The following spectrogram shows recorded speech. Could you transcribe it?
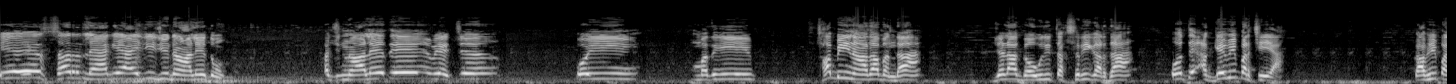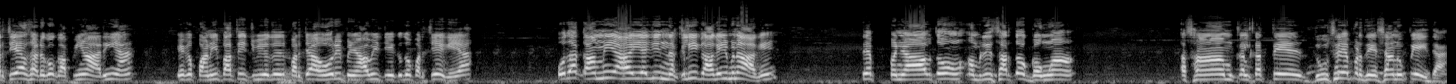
ਇਹ ਸਰ ਲੈ ਕੇ ਆਏ ਜੀ ਜਨਾਲੇ ਤੋਂ। ਅਜਨਾਲੇ ਦੇ ਵਿੱਚ ਕੋਈ ਮਤਲਬ ਸਾਬੀ ਨਾਂ ਦਾ ਬੰਦਾ ਜਿਹੜਾ ਗਊ ਦੀ ਤਕਸਰੀ ਕਰਦਾ ਉਹ ਤੇ ਅੱਗੇ ਵੀ ਪਰਚੇ ਆ। ਕਾਫੀ ਪਰਚੇ ਆ ਸਾਡੇ ਕੋਲ ਕਾਪੀਆਂ ਆ ਰਹੀਆਂ। ਇੱਕ ਪਾਣੀਪਤ ਵਿੱਚ ਵੀ ਉਹਦੇ ਪਰਚਾ ਹੋਰ ਹੀ ਪੰਜਾਬ ਵਿੱਚ ਇੱਕ ਦੋ ਪਰਚੇ ਹੈਗੇ ਆ। ਉਹਦਾ ਕੰਮ ਹੀ ਇਹੋ ਹੀ ਹੈ ਜੀ, ਨਕਲੀ ਕਾਗਜ਼ ਬਣਾ ਕੇ ਤੇ ਪੰਜਾਬ ਤੋਂ ਅੰਮ੍ਰਿਤਸਰ ਤੋਂ ਗਊਆਂ ਅਸਾਮ, ਕਲਕੱਤੇ, ਦੂਸਰੇ ਪ੍ਰਦੇਸ਼ਾਂ ਨੂੰ ਭੇਜਦਾ।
